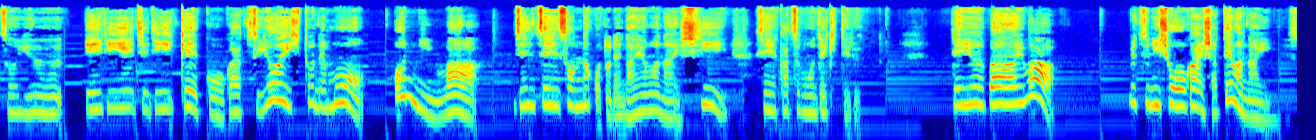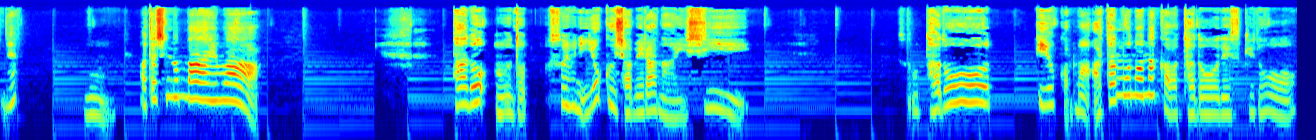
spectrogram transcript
そういう ADHD 傾向が強い人でも、本人は全然そんなことで悩まないし、生活もできてる。っていう場合は、別に障害者ではないんですね。うん。私の場合は、多動、うんと、そういうふうによく喋らないし、その多動っていうか、まあ頭の中は多動ですけど、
